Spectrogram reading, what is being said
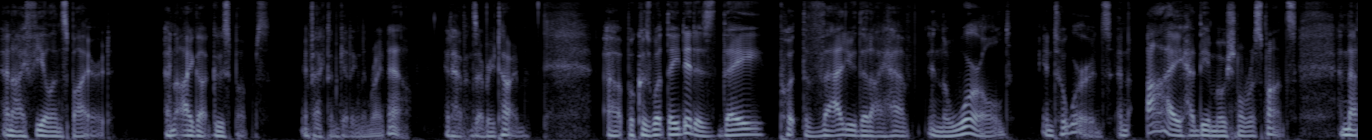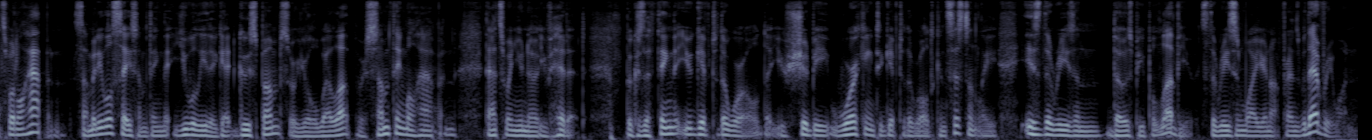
And I feel inspired. And I got goosebumps. In fact, I'm getting them right now. It happens every time. Uh, because what they did is they put the value that I have in the world into words. And I had the emotional response. And that's what will happen. Somebody will say something that you will either get goosebumps or you'll well up or something will happen. That's when you know you've hit it. Because the thing that you give to the world, that you should be working to give to the world consistently, is the reason those people love you. It's the reason why you're not friends with everyone.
